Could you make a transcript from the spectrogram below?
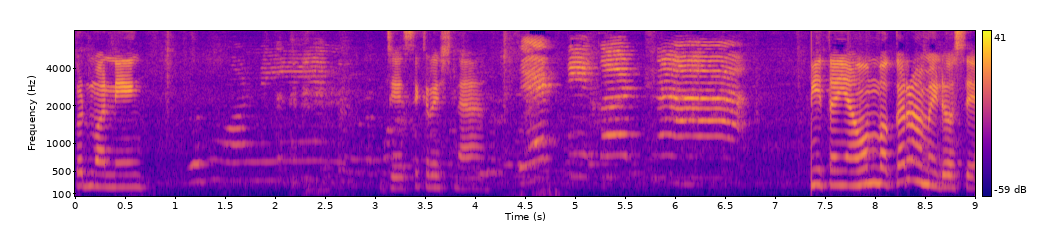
ગુડ મોર્નિંગ જય શ્રી કૃષ્ણ. જય શ્રી કૃષ્ણ. મેં તો અહીંયા હોમવર્ક કરવા માંડ્યો છે.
